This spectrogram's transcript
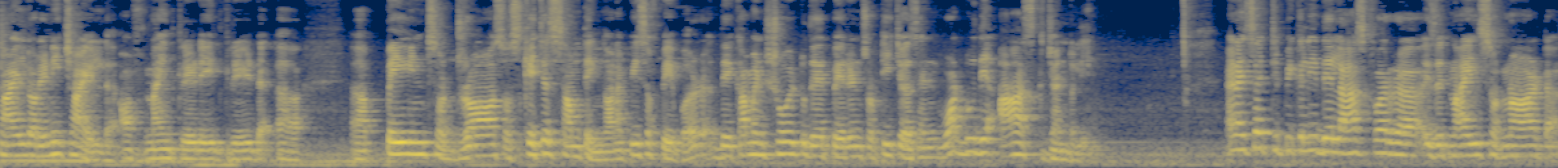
child or any child of ninth grade eighth grade uh, uh, paints or draws or sketches something on a piece of paper they come and show it to their parents or teachers and what do they ask generally? And i said typically they'll ask for uh, is it nice or not? Uh,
